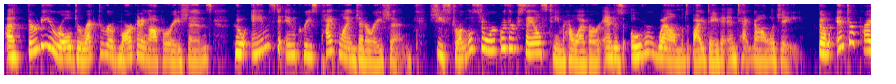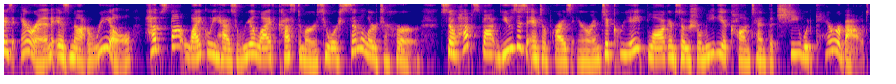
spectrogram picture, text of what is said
a 30 year old director of marketing operations who aims to increase pipeline generation. She struggles to work with her sales team, however, and is overwhelmed by data and technology. Though Enterprise Erin is not real, HubSpot likely has real life customers who are similar to her. So HubSpot uses Enterprise Erin to create blog and social media content that she would care about,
